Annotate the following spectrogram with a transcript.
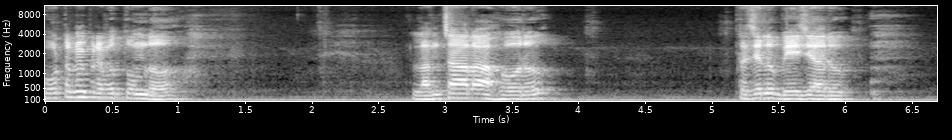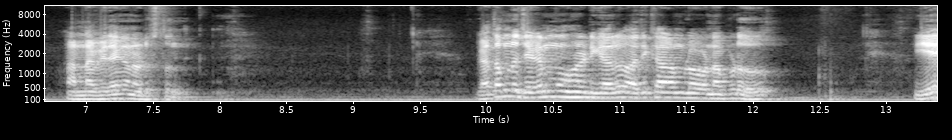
కూటమి ప్రభుత్వంలో లంచాల హోరు ప్రజలు బేజారు అన్న విధంగా నడుస్తుంది. గతంలో జగన్మోహన్ రెడ్డి గారు అధికారంలో ఉన్నప్పుడు ఏ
